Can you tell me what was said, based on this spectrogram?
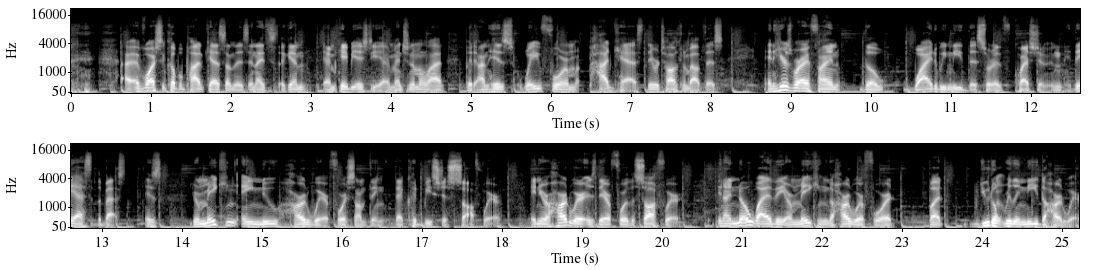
I've watched a couple podcasts on this, and I again MKBHD. I mentioned him a lot, but on his Waveform podcast, they were talking about this. And here's where I find the why do we need this sort of question, and they asked it the best: is you're making a new hardware for something that could be just software, and your hardware is there for the software. And I know why they are making the hardware for it, but you don't really need the hardware.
